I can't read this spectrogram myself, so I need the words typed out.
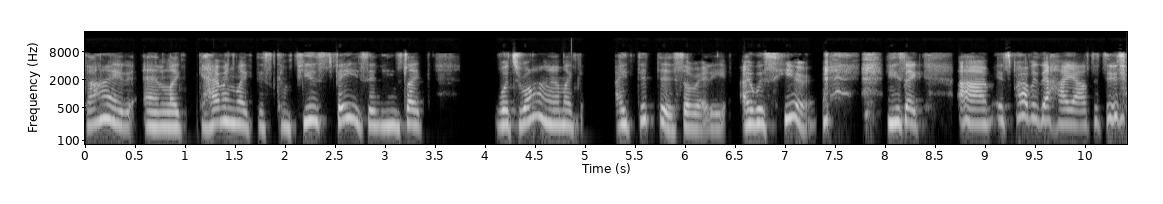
guide and like having like this confused face. And he's like, What's wrong? And I'm like, I did this already. I was here. He's like, um, it's probably the high altitude.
